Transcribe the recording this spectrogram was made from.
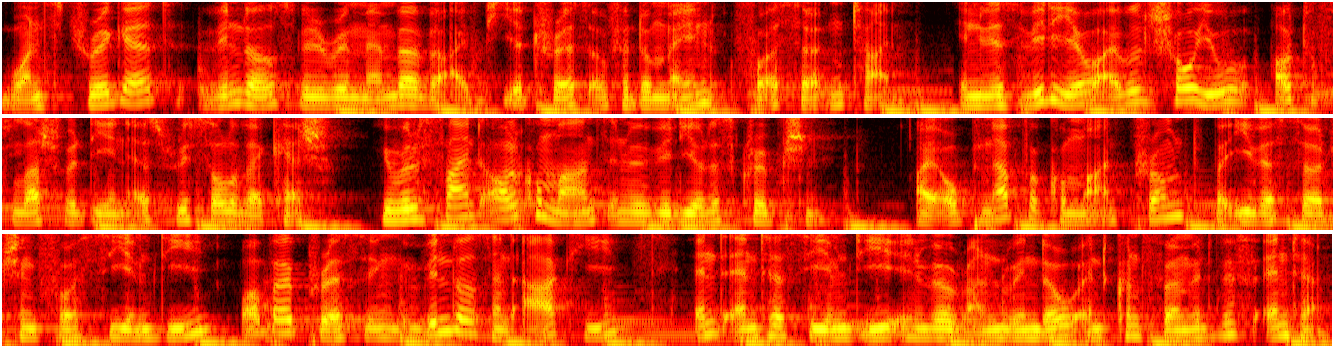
Once triggered, Windows will remember the IP address of a domain for a certain time. In this video I will show you how to flush the DNS resolver cache. You will find all commands in the video description. I open up the command prompt by either searching for cmd or by pressing Windows and R key and enter cmd in the run window and confirm it with enter.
